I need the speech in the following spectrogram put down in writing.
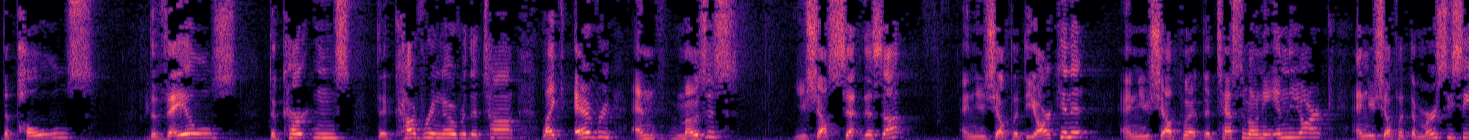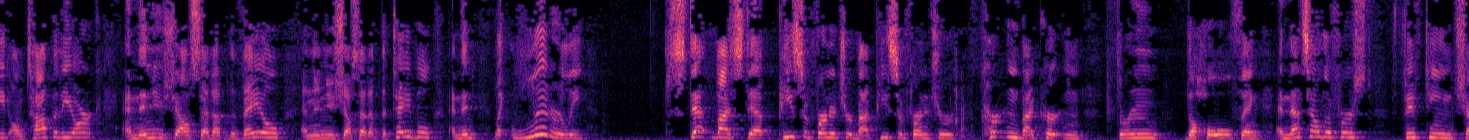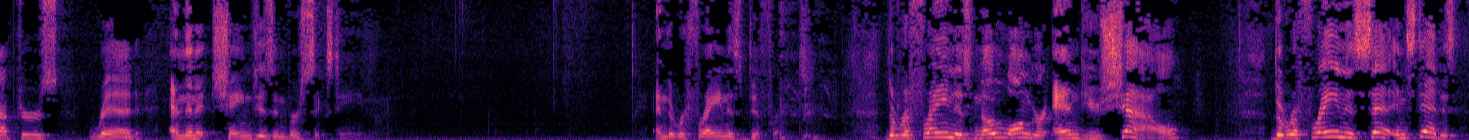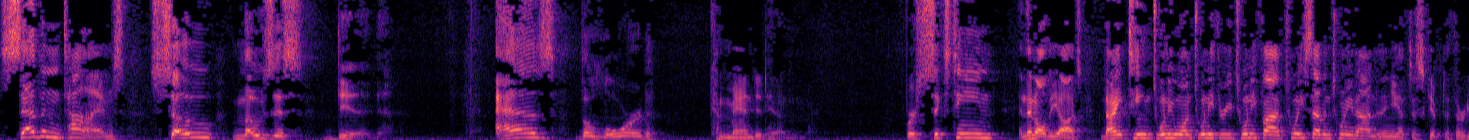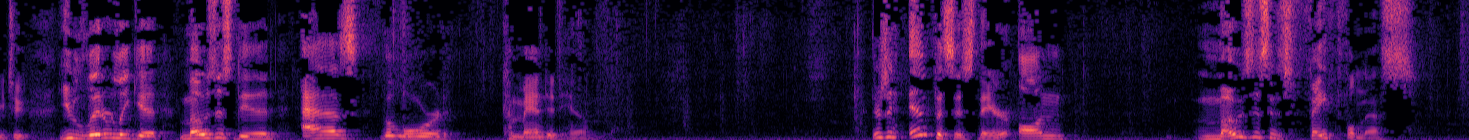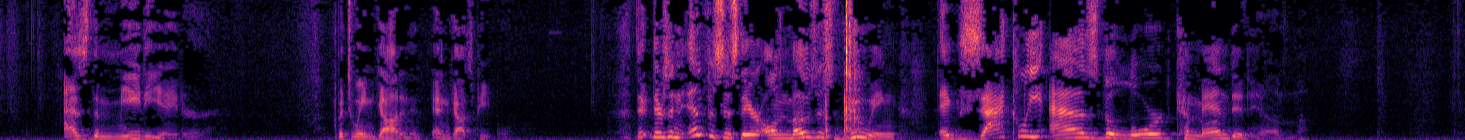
the poles, the veils, the curtains, the covering over the top, like every, and Moses, you shall set this up, and you shall put the ark in it, and you shall put the testimony in the ark, and you shall put the mercy seat on top of the ark, and then you shall set up the veil, and then you shall set up the table, and then, like, literally, step by step, piece of furniture by piece of furniture, curtain by curtain through the whole thing. And that's how the first 15 chapters read. And then it changes in verse 16. And the refrain is different. The refrain is no longer, and you shall. The refrain is said, instead is seven times, so Moses did. As the Lord commanded him. Verse 16, and then all the odds 19, 21, 23, 25, 27, 29, and then you have to skip to 32. You literally get Moses did as the Lord commanded him. There's an emphasis there on Moses' faithfulness as the mediator between God and, and God's people. There's an emphasis there on Moses doing exactly as the Lord commanded him,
